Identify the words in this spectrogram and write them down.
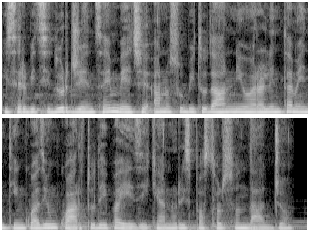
I servizi d'urgenza invece hanno subito danni o rallentamenti in quasi un quarto dei paesi che hanno risposto al sondaggio.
